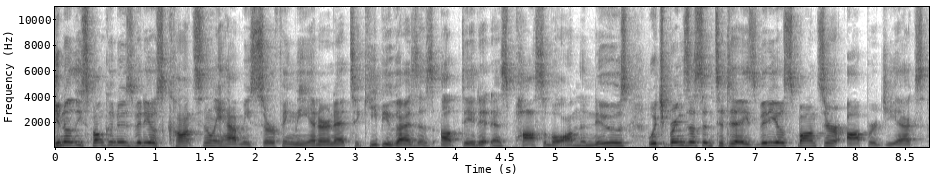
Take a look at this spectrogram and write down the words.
You know, these Funko News videos constantly have me surfing the internet to keep you guys as updated as possible on the news, which brings us into today's video sponsor, Opera GX.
